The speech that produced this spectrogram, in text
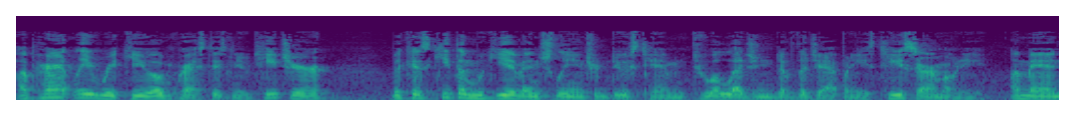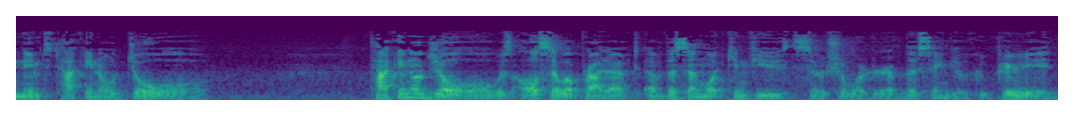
Apparently, Rikyu impressed his new teacher because Kitamuki eventually introduced him to a legend of the Japanese tea ceremony, a man named Takeno Joho. Takeno Joho was also a product of the somewhat confused social order of the Sengoku period.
